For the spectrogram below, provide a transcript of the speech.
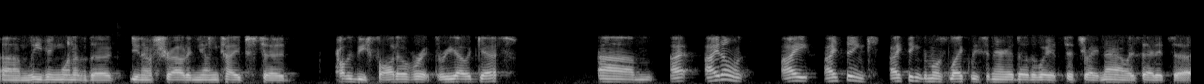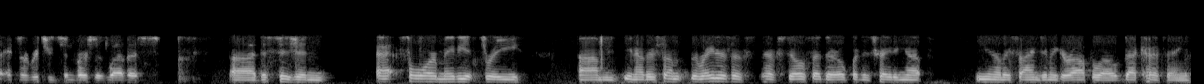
um, leaving one of the you know Stroud and Young types to probably be fought over at three, I would guess. Um, I I don't. I I think I think the most likely scenario, though, the way it sits right now, is that it's a it's a Richardson versus Levis uh, decision at four, maybe at three. Um, you know, there's some the Raiders have have still said they're open to trading up. You know, they signed Jimmy Garoppolo, that kind of thing.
